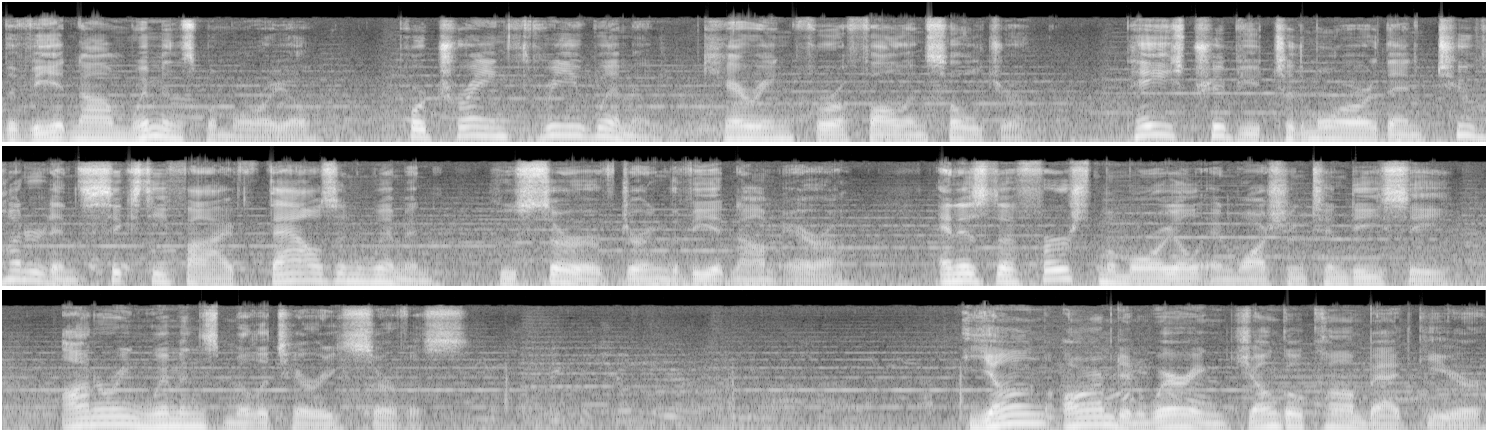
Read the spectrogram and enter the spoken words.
the Vietnam Women's Memorial, portraying three women caring for a fallen soldier, pays tribute to the more than 265,000 women who served during the Vietnam era and is the first memorial in Washington, D.C., honoring women's military service. Young, armed, and wearing jungle combat gear,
